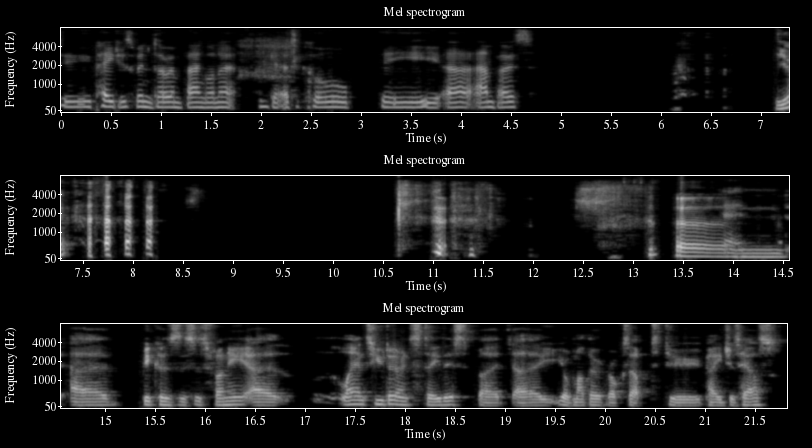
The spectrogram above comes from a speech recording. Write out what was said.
to Paige's window and bang on it and get her to call the uh, Ambos. Yep. Uh, And uh, because this is funny, uh, Lance, you don't see this, but uh, your mother rocks up to Paige's house,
